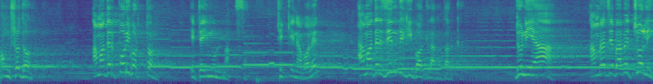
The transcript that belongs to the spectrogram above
সংশোধন, আমাদের পরিবর্তন, এটাই মূল মাকসা ঠিক কিনা বলেন? আমাদের জিন্দিগি বদলানো দরকার। দুনিয়া, আমরা যেভাবে চলি,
